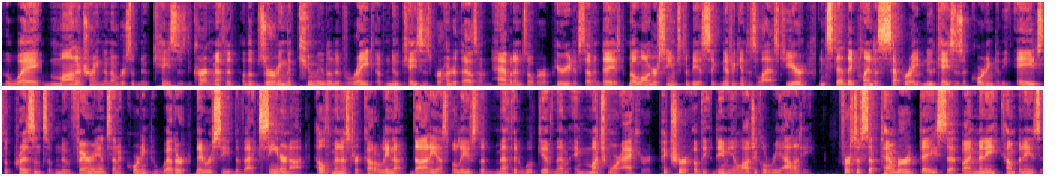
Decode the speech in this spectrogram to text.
the way monitoring the numbers of new cases. The current method of observing the cumulative rate of new cases per 100,000 inhabitants over a period of seven days no longer seems to be as significant as last year. Instead, they plan to separate new cases according to the age, the presence of new variants, and according to whether they received the vaccine or not. Health Minister Carolina Darias believes the method will give them a much more accurate picture of the epidemiological reality. 1st of September, a day set by many companies,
